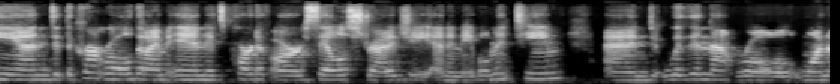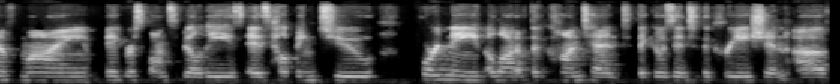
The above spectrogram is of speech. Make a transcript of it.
and the current role that i'm in it's part of our sales strategy and enablement team. And within that role one of my big responsibilities is helping to coordinate a lot of the content that goes into the creation of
